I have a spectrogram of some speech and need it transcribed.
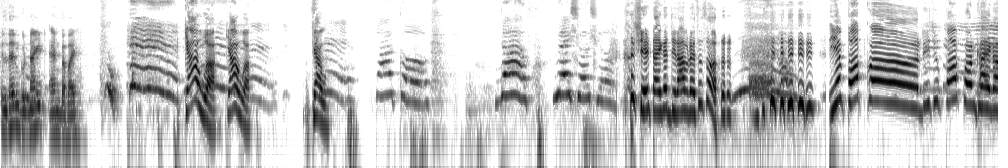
till then good night and bye bye क्या हुआ? क्या हुआ? क्या हुआ? शेर टाइगर जिराफ रेसोसोर ये पॉपकॉर्न रीशु पॉपकॉर्न खाएगा।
